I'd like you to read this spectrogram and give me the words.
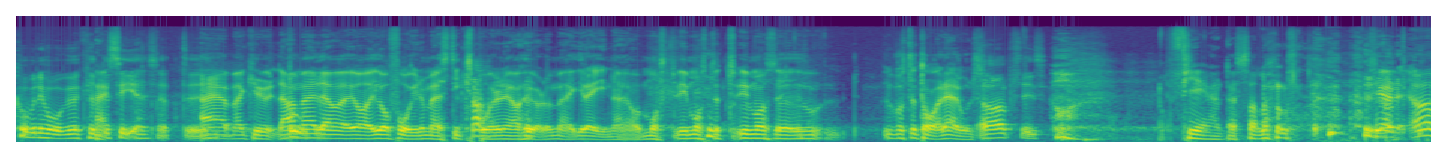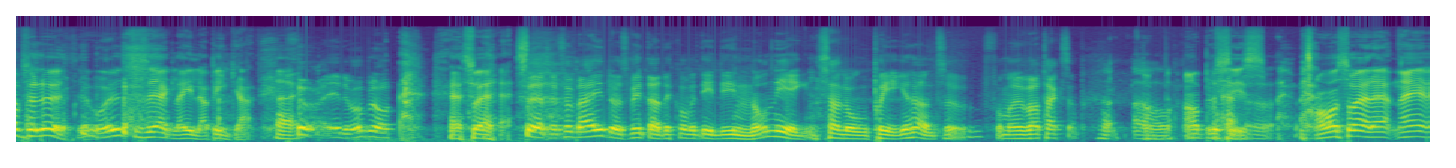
kommer ihåg och kunde Nej. se. Så att, eh, Nej men kul. Nej, men jag, jag får ju de här stickspåren när jag hör de här grejerna. Jag måste, vi, måste, vi, måste, vi måste ta det här Olsson. Ja, precis. Fjärde salong. Fjärde, ja absolut. Det var ju inte så jäkla illa pinkat. Nej. Nej, det var bra. Så är det. Särskilt för mig då som inte hade kommit in i någon egen salong på egen hand så får man ju vara tacksam. Ja. Ja precis. Ja så är det. Nej,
